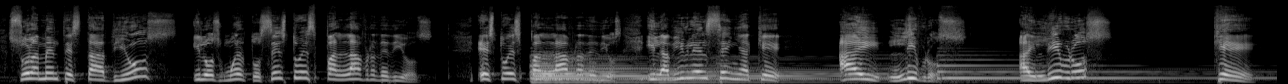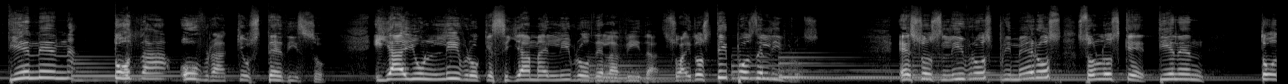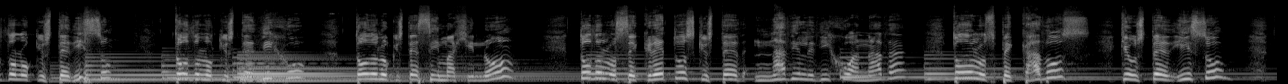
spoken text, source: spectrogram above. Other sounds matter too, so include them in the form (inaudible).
Solamente está Dios y los muertos. Esto es palabra de Dios. Esto es palabra de Dios. Y la Biblia enseña que hay libros. Hay libros que tienen toda obra que usted hizo. Y hay un libro que se llama el libro de la vida. So, hay dos tipos de libros. Esos libros primeros son los que tienen todo lo que usted hizo, todo lo que usted dijo, todo lo que usted se imaginó, todos los secretos que usted nadie le dijo a nada, todos los pecados que usted hizo,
